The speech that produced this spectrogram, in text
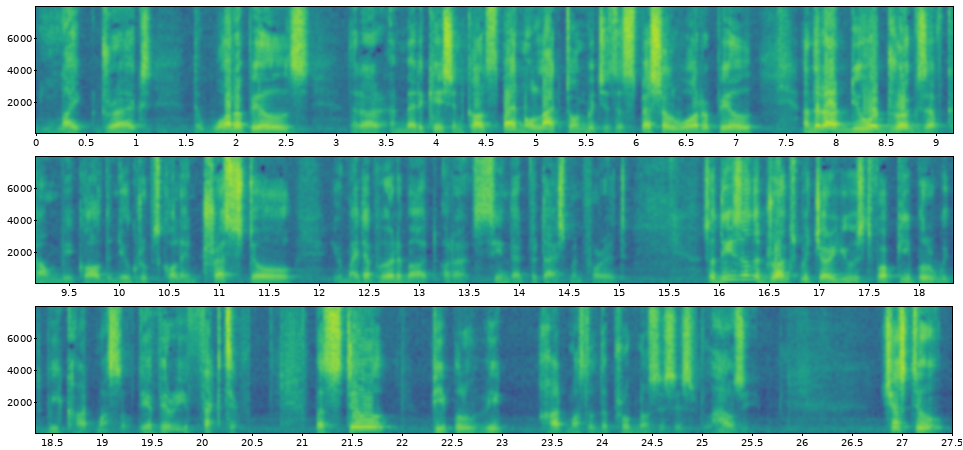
like drugs. The water pills, there are a medication called spironolactone, which is a special water pill. And there are newer drugs have come. We call the new groups called Entresto. You might have heard about or seen the advertisement for it. So these are the drugs which are used for people with weak heart muscle. They are very effective. But still, people with weak heart muscle, the prognosis is lousy. Just to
